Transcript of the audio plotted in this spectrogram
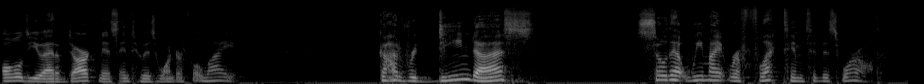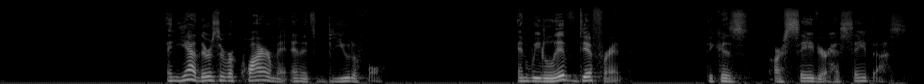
called you out of darkness into his wonderful light. God redeemed us so that we might reflect him to this world. And yeah, there's a requirement, and it's beautiful. And we live different because our Savior has saved us.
